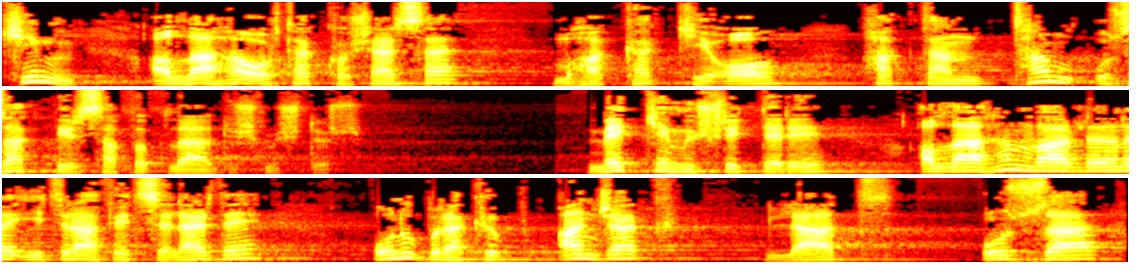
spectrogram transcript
Kim Allah'a ortak koşarsa, muhakkak ki o, haktan tam uzak bir sapıklığa düşmüştür. Mekke müşrikleri, Allah'ın varlığını itiraf etseler de, onu bırakıp ancak Lat, Uzza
